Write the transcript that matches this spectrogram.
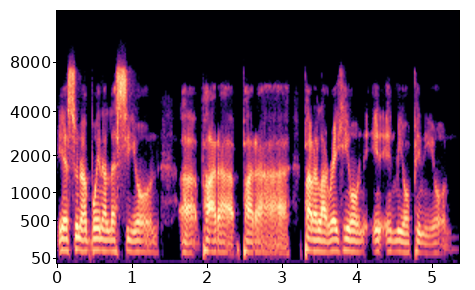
Y es una buena lesión uh, para, para, para la región, en mi opinión.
